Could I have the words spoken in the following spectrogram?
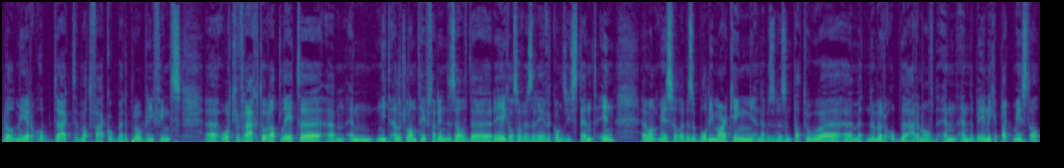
wel meer opduikt. Wat vaak ook bij de pro-briefings uh, wordt gevraagd door atleten. Um, en niet elk land heeft daarin dezelfde regels of is er even consistent in. Hè, want meestal hebben ze bodymarking en hebben ze dus een tattoo uh, uh, met nummer op de armen of de, en, en de benen geplakt meestal.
